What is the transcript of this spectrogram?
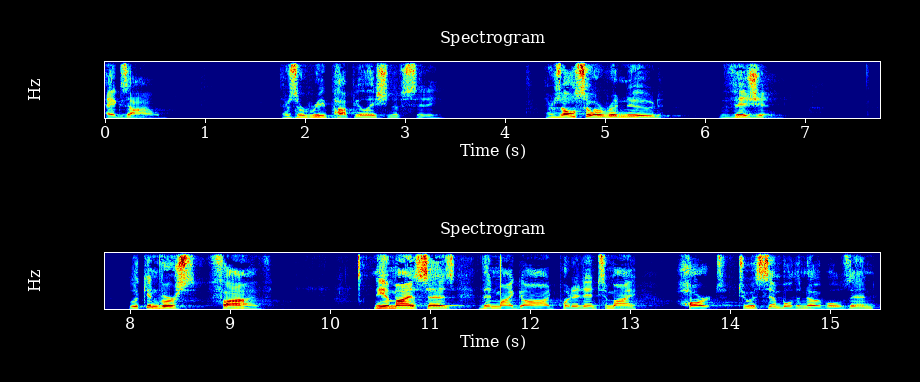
exiled. There's a repopulation of city. There's also a renewed vision. Look in verse 5. Nehemiah says, Then my God put it into my heart to assemble the nobles and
